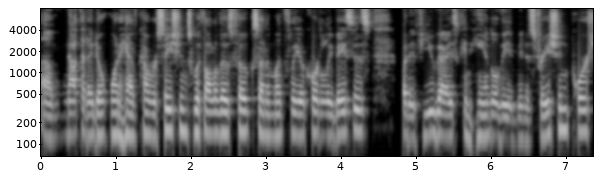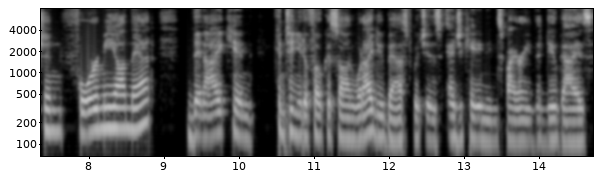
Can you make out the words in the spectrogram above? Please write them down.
Um, not that I don't want to have conversations with all of those folks on a monthly or quarterly basis, but if you guys can handle the administration portion for me on that, then I can continue to focus on what I do best, which is educating and inspiring the new guys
